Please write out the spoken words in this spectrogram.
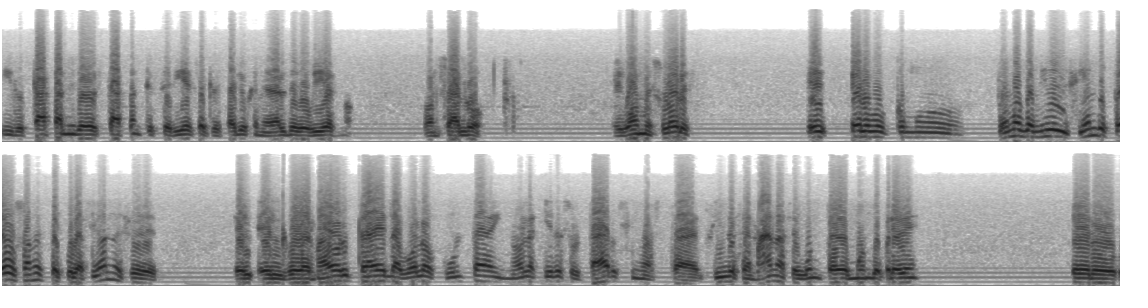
y lo tapan y lo destapan que sería el secretario general de gobierno Gonzalo Gómez Flores. eh, pero como hemos venido diciendo, todos son especulaciones. Eh, el, el, gobernador trae la bola oculta y no la quiere soltar, sino hasta el fin de semana, según todo el mundo prevé. Pero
